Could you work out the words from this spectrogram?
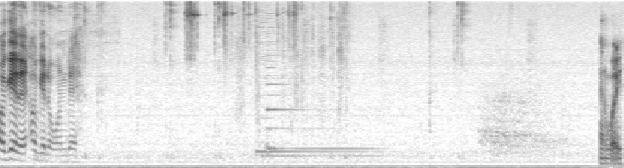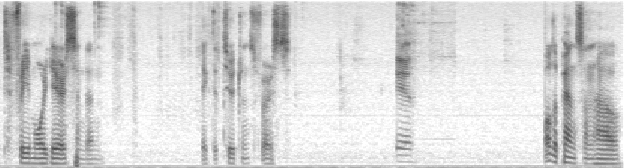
I'll get it. I'll get it one day. And wait three more years and then take the Teutons first. Yeah. All depends on how.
